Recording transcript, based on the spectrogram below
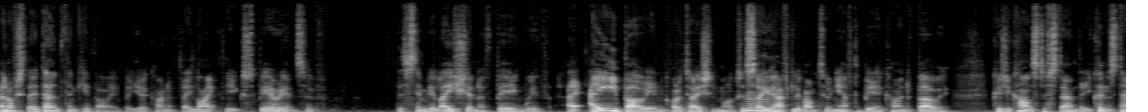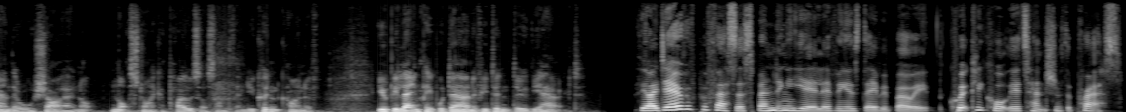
and obviously they don't think you're Bowie, but you're kind of they like the experience of the simulation of being with a, a Bowie in quotation marks, and so you mm-hmm. have to live up to it, and you have to be a kind of Bowie because you can't just stand there. You couldn't stand there all shy and not not strike a pose or something. You couldn't kind of you'd be letting people down if you didn't do the act. The idea of a professor spending a year living as David Bowie quickly caught the attention of the press.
